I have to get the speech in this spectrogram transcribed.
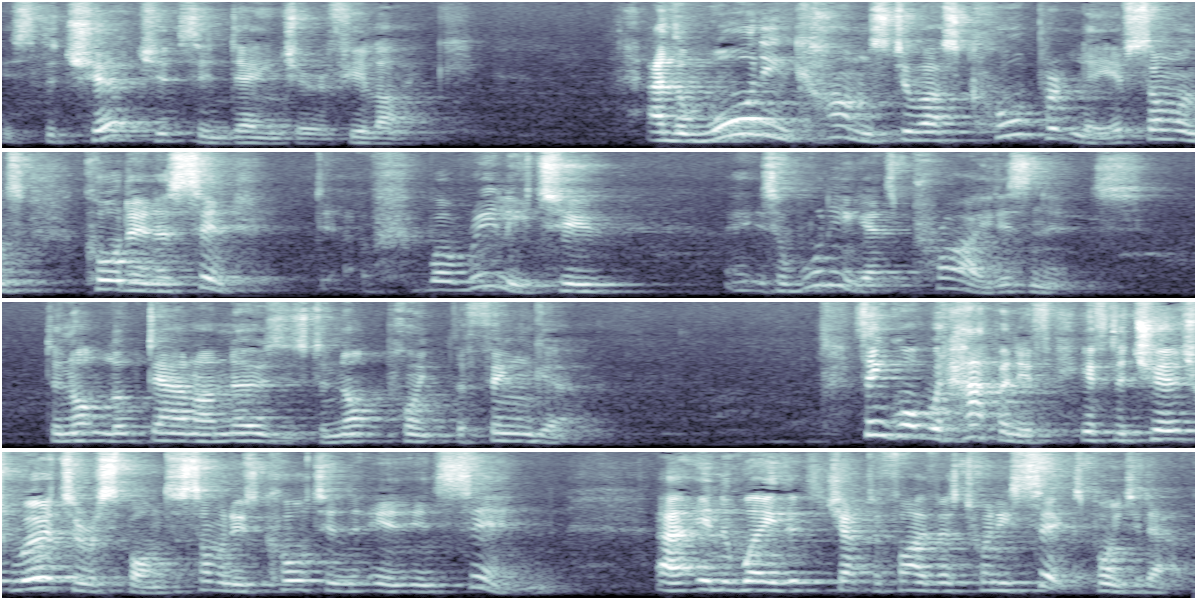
It's the church that's in danger, if you like. And the warning comes to us corporately if someone's caught in a sin. Well, really, to it's a warning against pride, isn't it? To not look down our noses, to not point the finger. Think what would happen if, if the church were to respond to someone who's caught in, in, in sin uh, in the way that chapter 5, verse 26 pointed out,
